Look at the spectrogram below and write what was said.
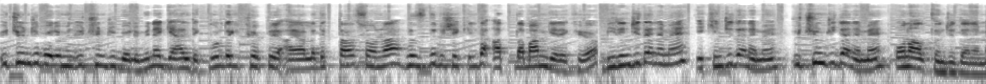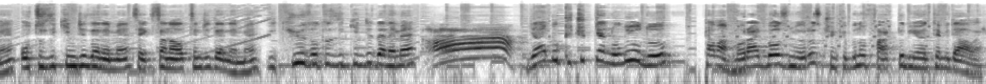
Üçüncü bölümün üçüncü bölümüne geldik. Buradaki köprüyü ayarladıktan sonra hızlı bir şekilde atlamam gerekiyor. Birinci deneme, ikinci deneme, üçüncü deneme, 16. deneme, 32. deneme, 86. deneme, 232. deneme. Aa! Ya bu küçükken oluyordu. Tamam moral bozmuyoruz çünkü bunun farklı bir yöntemi daha var.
